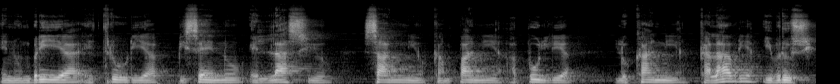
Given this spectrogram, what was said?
en Umbría, Etruria, Piceno, el Lacio, Samnio, Campania, Apulia, Lucania, Calabria y Brucio,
